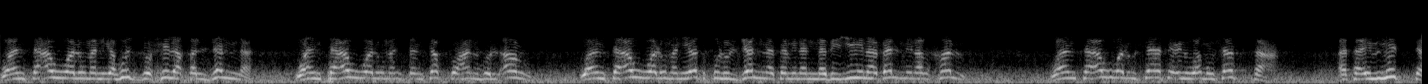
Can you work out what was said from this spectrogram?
وأنت أول من يهز حلق الجنة وأنت أول من تنشق عنه الأرض وأنت أول من يدخل الجنة من النبيين بل من الخلق وأنت أول شافع ومشفع أفإن مت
